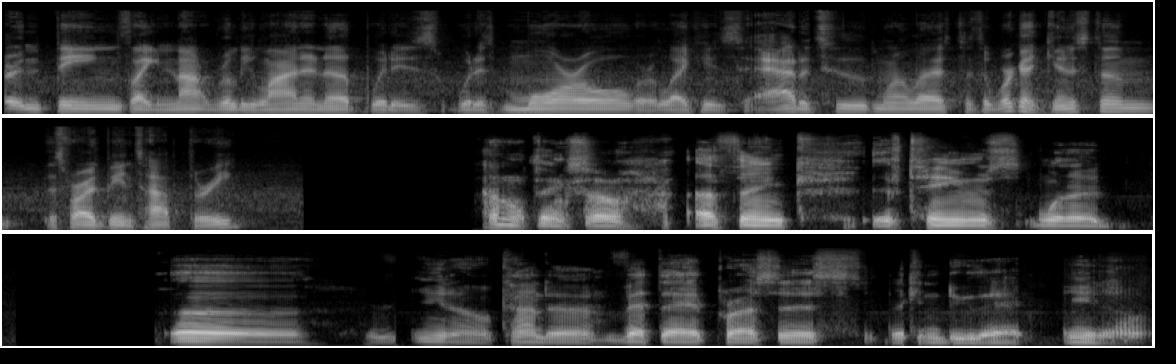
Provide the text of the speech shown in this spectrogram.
certain things like not really lining up with his with his moral or like his attitude more or less? Does it work against him as far as being top three? I don't think so. I think if teams want to, uh, you know, kind of vet that process, they can do that. You know,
